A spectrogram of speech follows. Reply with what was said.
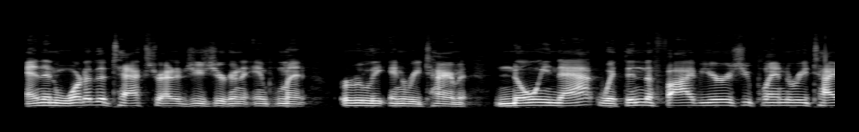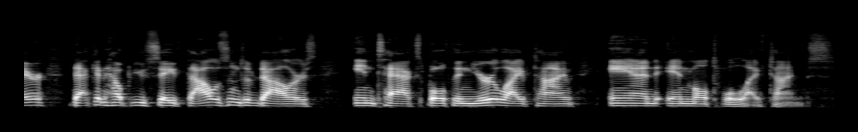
And then what are the tax strategies you're going to implement early in retirement. Knowing that within the five years you plan to retire, that can help you save thousands of dollars in tax both in your lifetime and in multiple lifetimes.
